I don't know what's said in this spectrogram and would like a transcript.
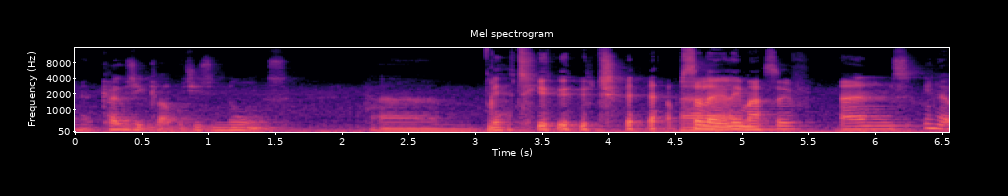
you know Cosy Club, which is enormous, um, Yeah, it's huge. absolutely Uh, massive. and you know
